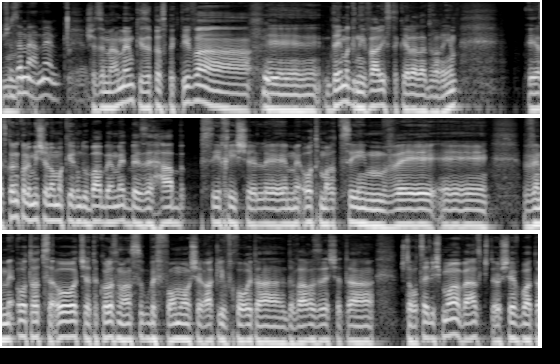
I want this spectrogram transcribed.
שזה מהמם. שזה מהמם, כי זו פרספקטיבה די מגניבה להסתכל על הדברים. אז קודם כל למי שלא מכיר מדובר באמת באיזה האב פסיכי של אה, מאות מרצים ו, אה, ומאות הרצאות שאתה כל הזמן עסוק בפומו שרק לבחור את הדבר הזה שאתה, שאתה רוצה לשמוע ואז כשאתה יושב בו אתה,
